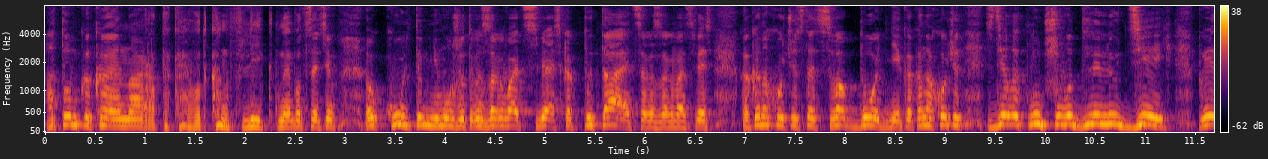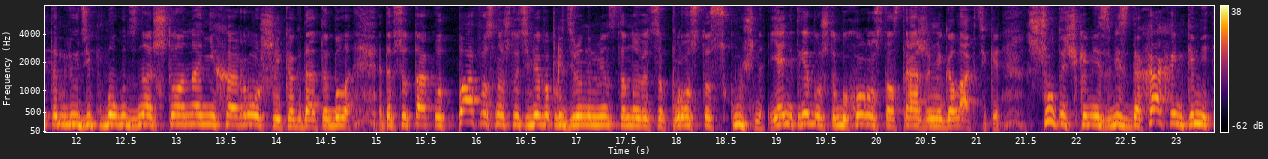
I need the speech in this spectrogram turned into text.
о том, какая Нара такая вот конфликтная, вот с этим культом не может разорвать связь, как пытается разорвать связь, как она хочет стать свободнее, как она хочет сделать лучше вот для людей, людей. При этом люди могут знать, что она нехорошей когда-то была. Это все так вот пафосно, что тебе в определенный момент становится просто скучно. Я не требую, чтобы Хорус стал стражами галактики. С шуточками, звездохахоньками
